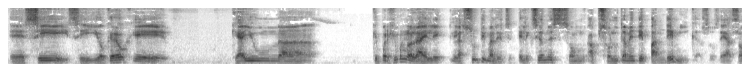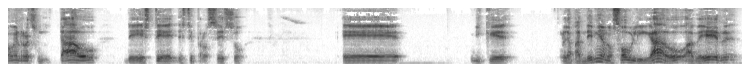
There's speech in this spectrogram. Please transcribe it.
Eh, sí, sí, yo creo que, que hay una, que por ejemplo las últimas elecciones son absolutamente pandémicas, o sea, son el resultado de este, de este proceso eh, y que la pandemia nos ha obligado a ver,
